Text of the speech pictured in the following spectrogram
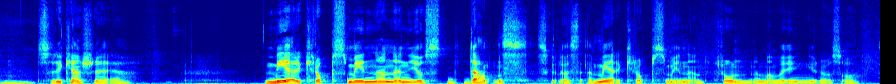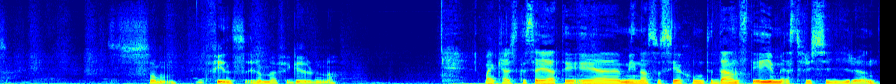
Mm. Så det kanske är mer kroppsminnen än just dans skulle jag säga. Mer kroppsminnen från när man var yngre och så. Som finns i de här figurerna. Man kanske ska säga att det är min association till dans, det är ju mest frisyren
